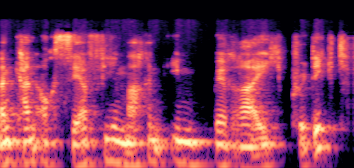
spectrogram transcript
Man kann auch sehr viel machen im Bereich Predict.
